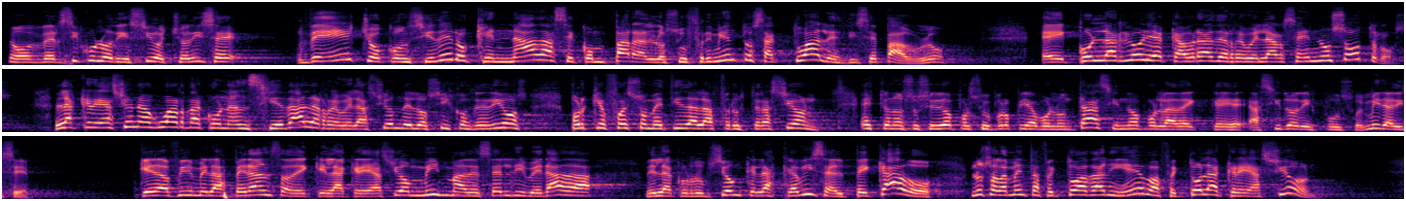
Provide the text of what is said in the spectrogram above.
no, versículo 18, dice, de hecho considero que nada se compara a los sufrimientos actuales, dice Pablo, eh, con la gloria que habrá de revelarse en nosotros. La creación aguarda con ansiedad la revelación de los hijos de Dios, porque fue sometida a la frustración. Esto no sucedió por su propia voluntad, sino por la de que así lo dispuso. mira, dice, queda firme la esperanza de que la creación misma de ser liberada de la corrupción que la esclaviza, el pecado, no solamente afectó a Adán y Eva, afectó a la creación.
